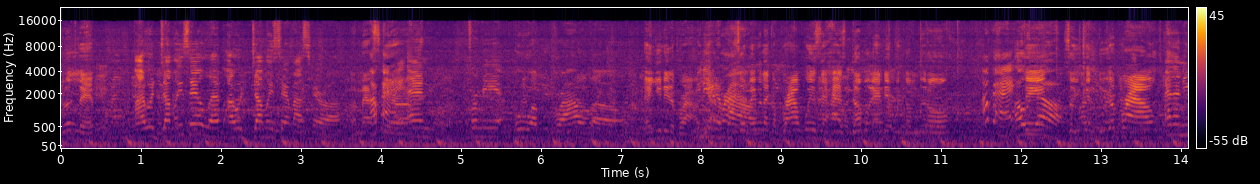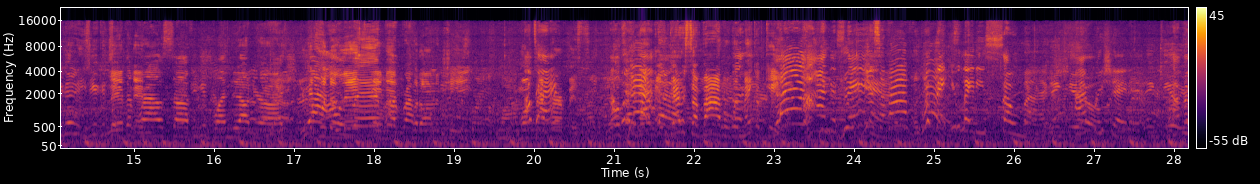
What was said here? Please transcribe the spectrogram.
good lip, I would definitely say a lip. I would definitely say a mascara. A mascara. Okay. And for me, ooh, a brow though. And you need a brow. You need a brow. So maybe like a brow wiz that has double ended with them little Okay. Oh thing. yeah. So you can do your brow. And then you can you can take the brow stuff. You can blend it out in your eyes. You yeah, can put the a lip and then put on the cheek. Multi-purpose. Multi-purpose. And Very survival with makeup kit. I understand. Well, thank you, ladies, so much. Thank you. I appreciate it. Thank you. Have a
